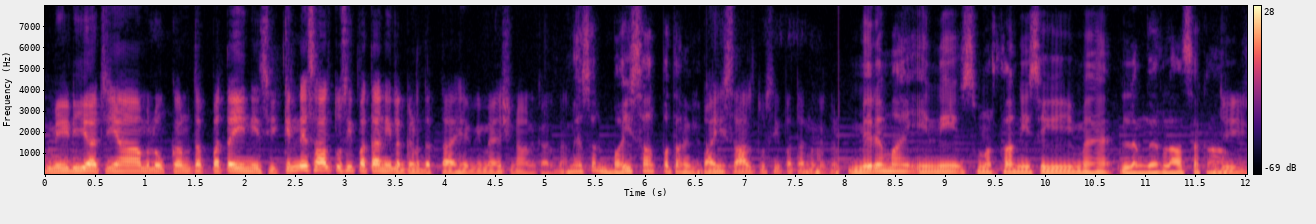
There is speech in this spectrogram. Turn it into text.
ਮੀਡੀਆ 'ਚ ਜਾਂ ਆਮ ਲੋਕਾਂ ਨੂੰ ਤਾਂ ਪਤਾ ਹੀ ਨਹੀਂ ਸੀ। ਕਿੰਨੇ ਸਾਲ ਤੁਸੀਂ ਪਤਾ ਨਹੀਂ ਲੱਗਣ ਦਿੱਤਾ ਇਹ ਵੀ ਮੈਂ ਇਸ਼ਨਾਨ ਕਰਦਾ? ਮੈਂ ਸਰ 22 ਸਾਲ ਪਤਾ ਨਹੀਂ ਲੱਗਾ 22 ਸਾਲ ਤੁਸੀਂ ਪਤਾ ਨਹੀਂ ਲੱਗਣ। ਮੇਰੇ ਮਾਂ ਇੰਨੀ ਸਮਰਥਾ ਨਹੀਂ ਸੀਗੀ ਮੈਂ ਲੰਗਰ ਲਾ ਸਕਾਂ ਜੀ।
